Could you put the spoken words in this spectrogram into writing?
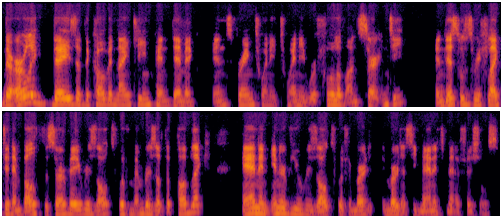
The early days of the COVID-19 pandemic in spring 2020 were full of uncertainty, and this was reflected in both the survey results with members of the public and in interview results with emer emergency management officials.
